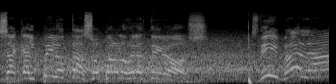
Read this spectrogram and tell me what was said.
Saca el pelotazo para los delanteros. ¡Dybala!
